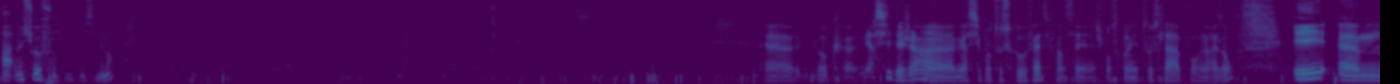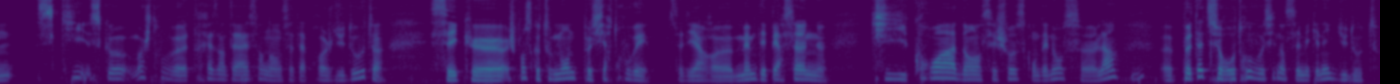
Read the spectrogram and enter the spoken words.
Ah, monsieur au fond, décidément. Euh, donc euh, merci déjà, euh, merci pour tout ce que vous faites. Enfin, je pense qu'on est tous là pour une raison. Et euh, ce, qui, ce que moi je trouve euh, très intéressant dans cette approche du doute, c'est que je pense que tout le monde peut s'y retrouver. C'est-à-dire euh, même des personnes qui croient dans ces choses qu'on dénonce là, euh, peut-être se retrouvent aussi dans ces mécaniques du doute.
